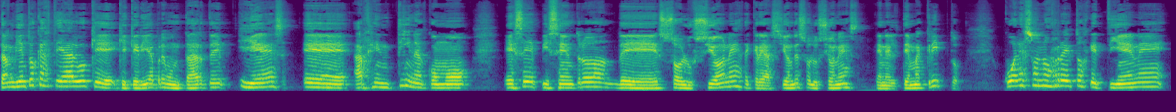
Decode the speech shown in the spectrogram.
También tocaste algo que, que quería preguntarte y es eh, Argentina como ese epicentro de soluciones, de creación de soluciones en el tema cripto. ¿Cuáles son los retos que tiene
